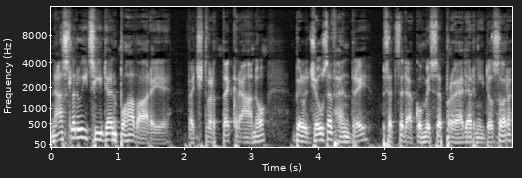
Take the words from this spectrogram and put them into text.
Následující den po havárii, ve čtvrtek ráno, byl Joseph Hendry, předseda Komise pro jaderný dozor,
